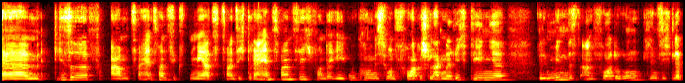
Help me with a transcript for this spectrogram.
Ähm, diese am 22. März 2023 von der EU-Kommission vorgeschlagene Richtlinie will Mindestanforderungen hinsichtlich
